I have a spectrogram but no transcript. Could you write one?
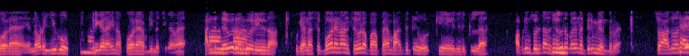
போறேன். என்னோட ஈகோ ட்ரிகர் ஆகி நான் போறேன் அப்படின்னு வச்சுக்கவேன். அந்த செவுரு. வந்து ஒரு இதுதான். ஓகே நான் போறேன்னா அந்த செவுரை பார்ப்பேன். பார்த்துட்டு ஓகே இது இருக்குல்ல. அப்படின்னு சொல்லிட்டு அந்த செவுரை பார்த்து நான் திரும்பி வந்துருவேன். சோ அது வந்து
